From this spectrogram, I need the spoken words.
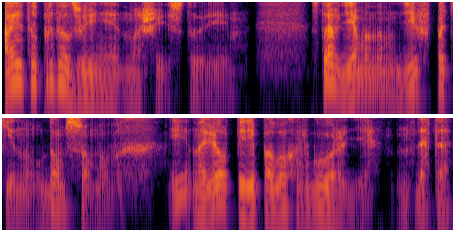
А это продолжение нашей истории. Став демоном, Див покинул дом Сомовых и навел переполох в городе. Да-да,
